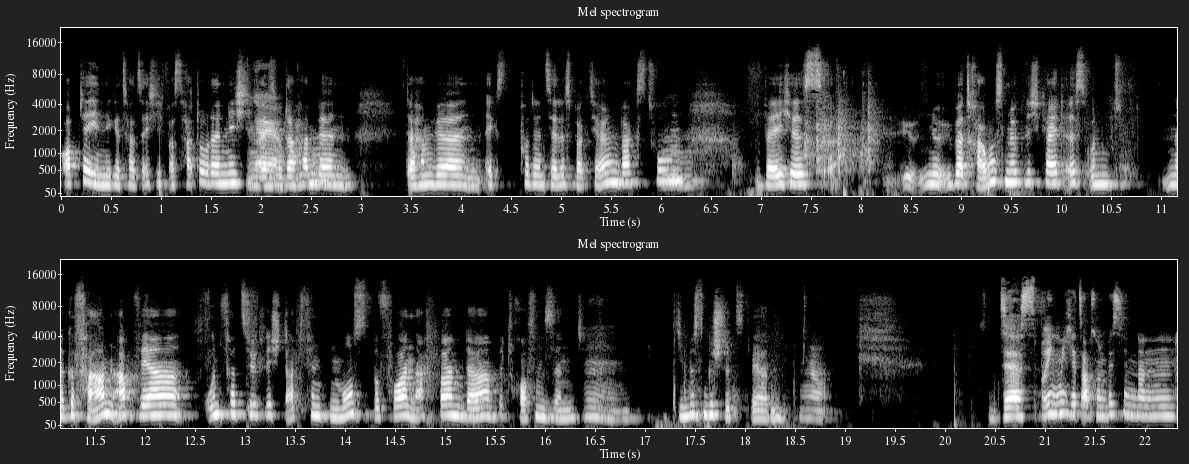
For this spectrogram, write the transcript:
ob derjenige tatsächlich was hatte oder nicht. Ja, also ja. da haben Mhm. wir ein, da haben wir ein exponentielles Bakterienwachstum, Mhm. welches eine Übertragungsmöglichkeit ist und eine Gefahrenabwehr unverzüglich stattfinden muss, bevor Nachbarn da betroffen sind. Mhm. Die müssen geschützt werden. Ja. Das bringt mich jetzt auch so ein bisschen dann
